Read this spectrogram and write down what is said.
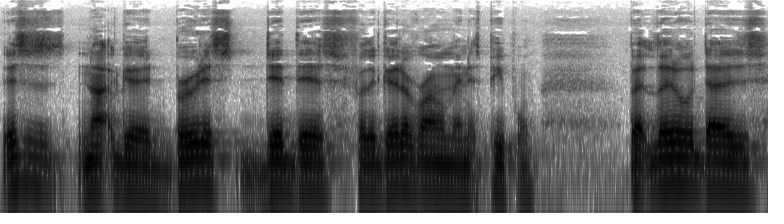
This is not good. Brutus did this for the good of Rome and its people. But little does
